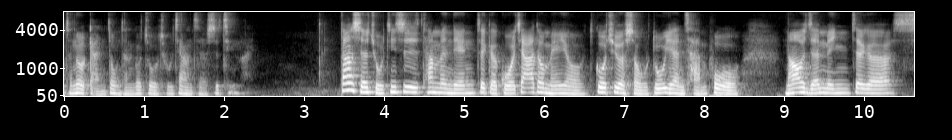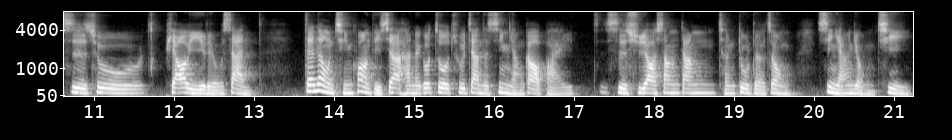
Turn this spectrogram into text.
程度的感动，才能够做出这样子的事情来。当时的处境是，他们连这个国家都没有，过去的首都也很残破，然后人民这个四处漂移流散，在那种情况底下，还能够做出这样的信仰告白，是需要相当程度的这种信仰勇气，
